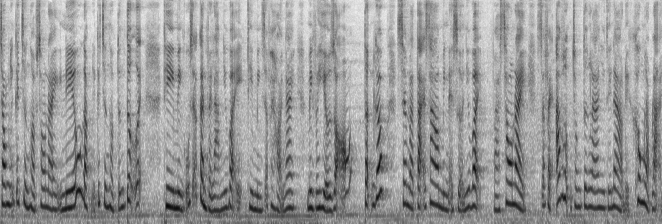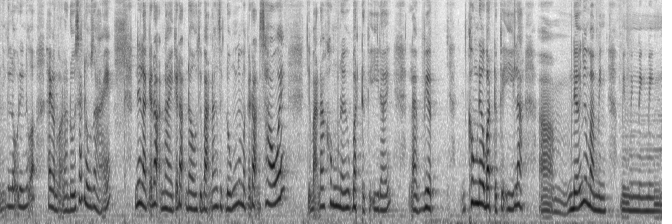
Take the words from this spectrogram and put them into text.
trong những cái trường hợp sau này, nếu gặp những cái trường hợp tương tự ấy, thì mình cũng sẽ cần phải làm như vậy, thì mình sẽ phải hỏi ngay. Mình phải hiểu rõ tận gốc xem là tại sao mình lại sửa như vậy và sau này sẽ phải áp dụng trong tương lai như thế nào để không lặp lại những cái lỗi đấy nữa hay còn gọi là đối sách lâu dài ấy. nên là cái đoạn này cái đoạn đầu thì bạn đang dịch đúng nhưng mà cái đoạn sau ấy thì bạn đang không nêu bật được cái ý đấy là việc không nêu bật được cái ý là uh, nếu như mà mình mình mình mình mình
